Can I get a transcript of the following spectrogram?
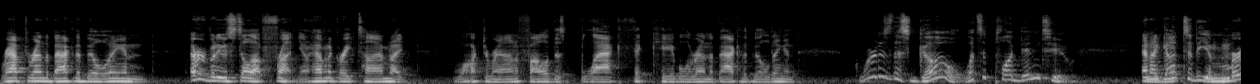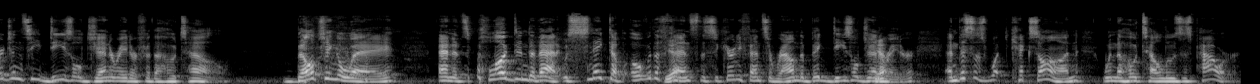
wrapped around the back of the building and everybody was still out front, you know, having a great time. And I walked around and followed this black, thick cable around the back of the building and where does this go? What's it plugged into? And I mm-hmm. got to the mm-hmm. emergency diesel generator for the hotel, belching away, and it's plugged into that. It was snaked up over the fence, the security fence around the big diesel generator, and this is what kicks on when the hotel loses power.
